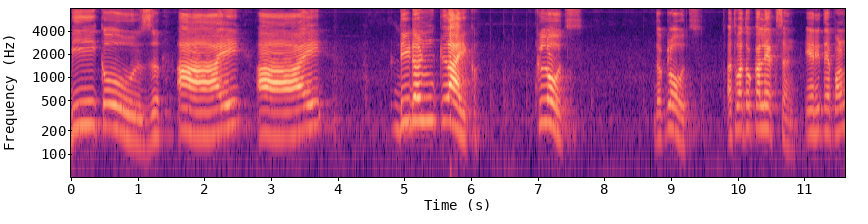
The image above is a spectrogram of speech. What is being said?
because I I didn't like clothes the clothes અથવા તો કલેક્શન એ રીતે પણ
